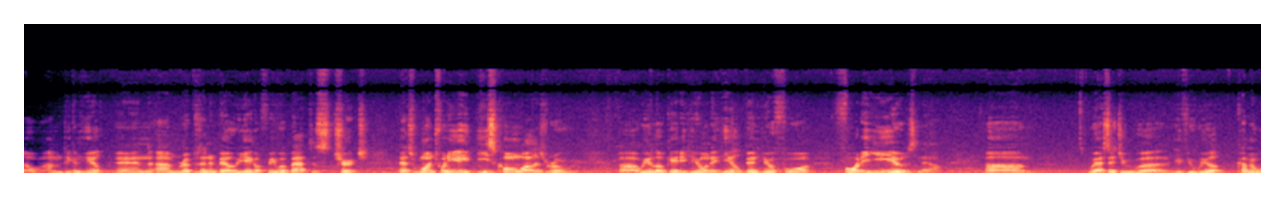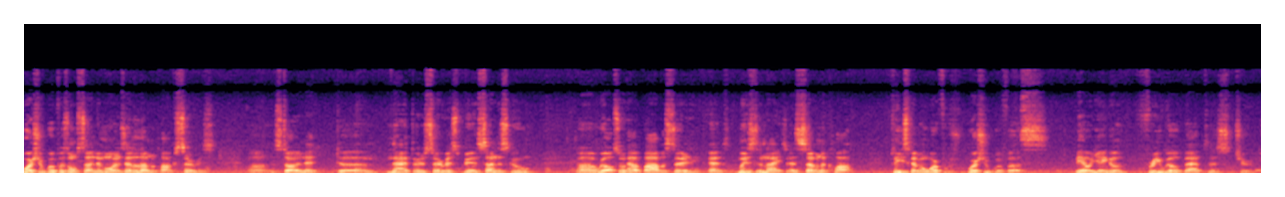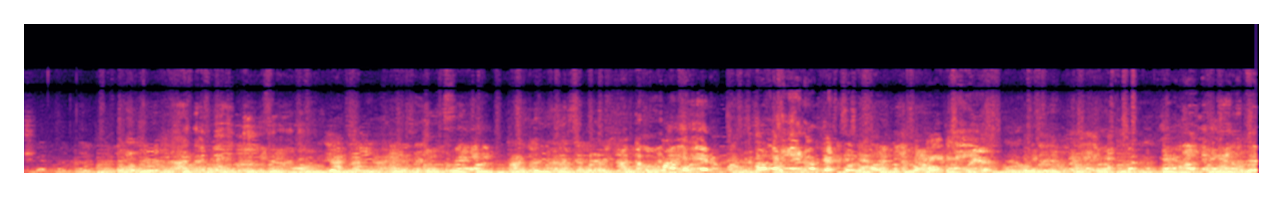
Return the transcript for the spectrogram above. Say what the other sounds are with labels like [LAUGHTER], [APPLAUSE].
Hello, I'm Deacon Hill, and I'm representing Bell-Yeager Free Will Baptist Church. That's 128 East Cornwallis Road. Uh, we are located here on the hill, been here for 40 years now. Um, we ask that you, uh, if you will, come and worship with us on Sunday mornings at 11 o'clock service. Uh, starting at uh, 9.30 service, being Sunday school. Uh, we also have Bible study at Wednesday nights at 7 o'clock. Please come and worship with us. Bell-Yeager Free Will Baptist Church. Hold your head up, Hold your hand up. That's good. Hold your hand. Hold your hand up.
